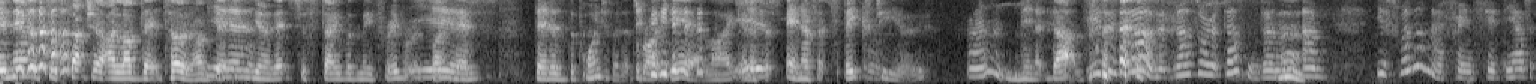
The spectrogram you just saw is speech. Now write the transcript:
and that was just such a I love that too I've yeah. that, you know that's just stayed with me forever it's yes. like that that is the point of it it's right there like and, yes. if it, and if it speaks to you Mm. then it does. yes, it does. It does or it doesn't. And mm. um, Yes, one of my friends said the other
